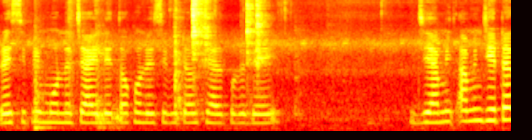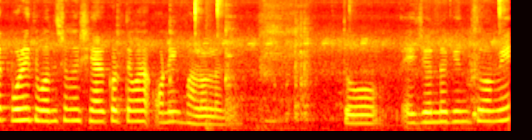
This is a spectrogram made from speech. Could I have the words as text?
রেসিপি মনে চাইলে তখন রেসিপিটাও শেয়ার করে দেই। যে আমি আমি যেটা করি তোমাদের সঙ্গে শেয়ার করতে আমার অনেক ভালো লাগে। তো এই জন্য কিন্তু আমি,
